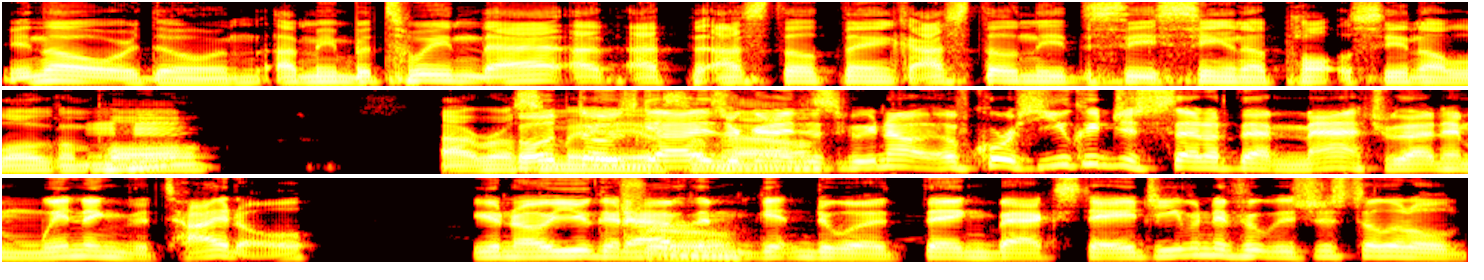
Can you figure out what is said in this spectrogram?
You know what we're doing. I mean, between that, I I, I still think I still need to see Cena Paul, Cena Logan Mhm. Paul at WrestleMania. Both those guys are going to disagree. Now, of course, you could just set up that match without him winning the title. You know, you could have them get into a thing backstage, even if it was just a little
